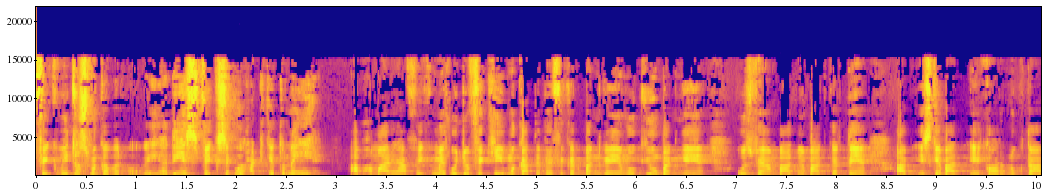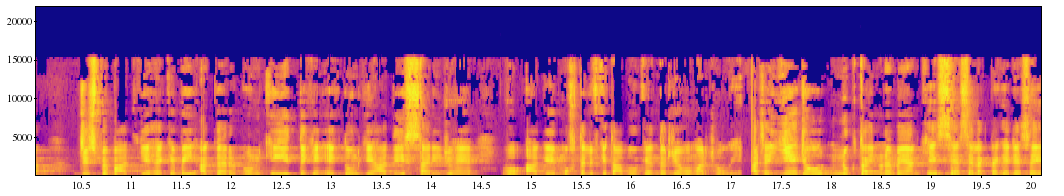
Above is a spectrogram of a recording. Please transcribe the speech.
فک بھی تو اس میں کور ہو گئی، حدیث فک سے کوئی ہٹ کے تو نہیں ہے۔ اب ہمارے یہاں فکر میں جو فکی مکاتب فکر بن گئے ہیں، وہ کیوں بن گئے ہیں؟ اس پہ ہم بعد میں بات کرتے ہیں۔ اب اس کے بعد ایک اور نقطہ جس پہ بات یہ ہے کہ بھئی اگر ان کی، دیکھیں ایک تو ان کی حدیث ساری جو ہیں، وہ آگے مختلف کتابوں کے اندر جو وہ مرج ہو گئی اچھا یہ جو نقطہ انہوں نے بیان کیا، اس سے ایسے لگتا ہے کہ جیسے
